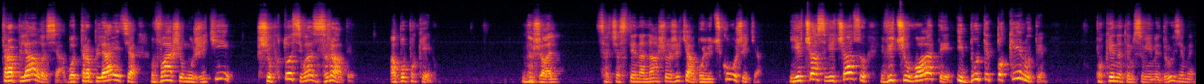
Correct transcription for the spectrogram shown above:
траплялося або трапляється в вашому житті, щоб хтось вас зрадив або покинув? На жаль, це частина нашого життя або людського життя. Є час від часу відчувати і бути покинутим, покинутим своїми друзями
